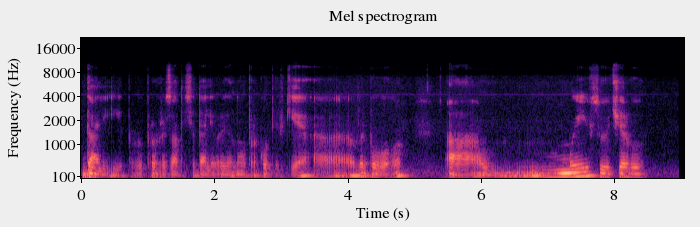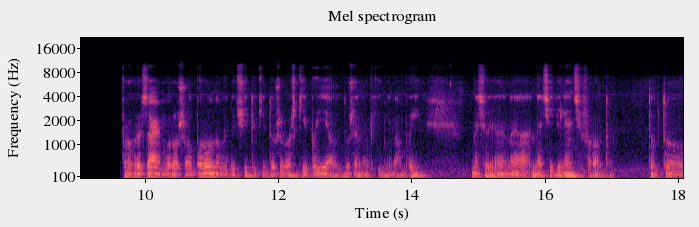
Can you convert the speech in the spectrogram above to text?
далі і прогризатися далі в район Новопрокопівки е, Вербового. А ми, в свою чергу, прогризаємо ворожу оборону, ведучи такі дуже важкі бої, але дуже необхідні нам бої на цій ділянці фронту. Тобто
